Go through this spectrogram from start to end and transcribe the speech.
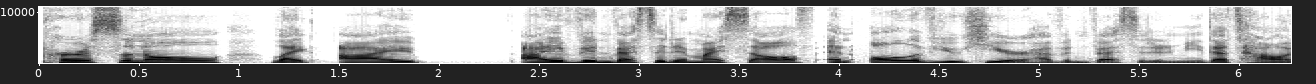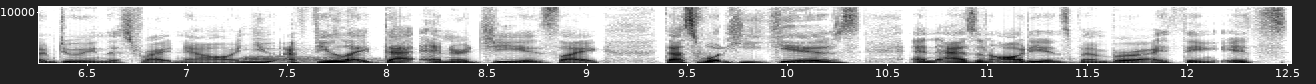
personal like i I've invested in myself, and all of you here have invested in me. That's how I'm doing this right now. And you, I feel like that energy is like that's what he gives. And as an audience member, I think it's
